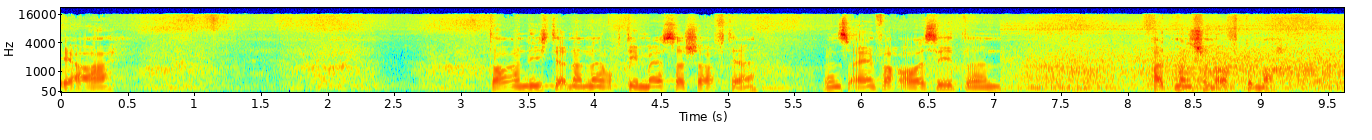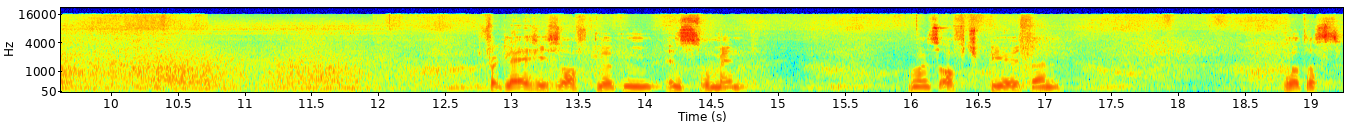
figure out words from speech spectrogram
Ja, daran liegt ja dann auch die Meisterschaft. Ja. Wenn es einfach aussieht, dann hat man es schon oft gemacht. vergleiche ich es oft mit einem Instrument. Wenn man es oft spielt, dann wird es.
